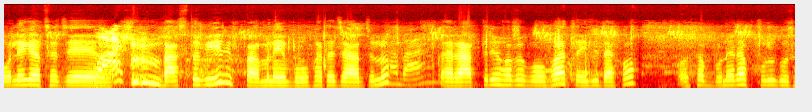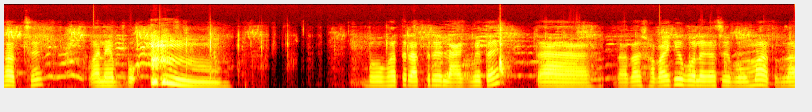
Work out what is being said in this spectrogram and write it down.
বলে গেছে যে বাস্তবীর মানে বউ ভাতে যাওয়ার জন্য। রাত্রে হবে বউ ভাত এই যে দেখো, ওসব বোনেরা ফুল গোছাচ্ছে। মানে বউ ভাতে রাত্রে লাগবে তাই? তা দাদা সবাইকে বলে গেছে, বৌমা, তোমরা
